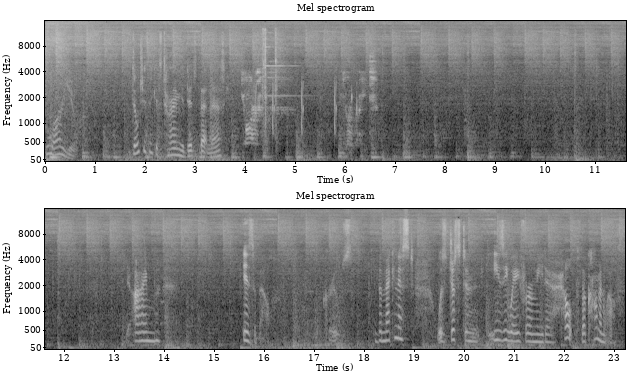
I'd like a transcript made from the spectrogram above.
Who are you? Don't you think it's time you ditched that mask? You're... You're right. I'm... Isabel. Cruz. The Mechanist was just an easy way for me to help the Commonwealth.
